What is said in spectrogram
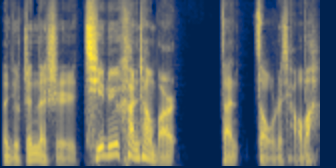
那就真的是骑驴看唱本咱走着瞧吧。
